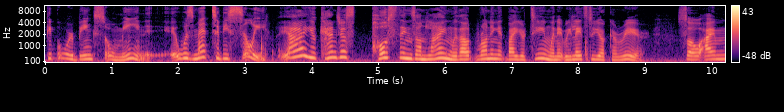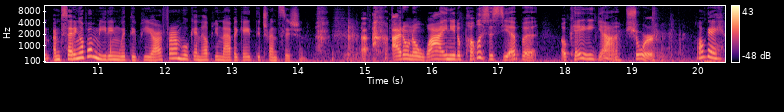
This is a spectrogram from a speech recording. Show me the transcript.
People were being so mean. It, was meant to be silly. Yeah, you can't just post things online without running it by your team when it relates to your career. So I'm I'm setting up a meeting with the PR firm who can help you navigate the transition. I don't know why I need a publicist yet, but okay, yeah, sure. Okay.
